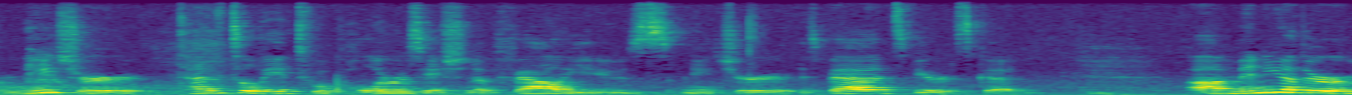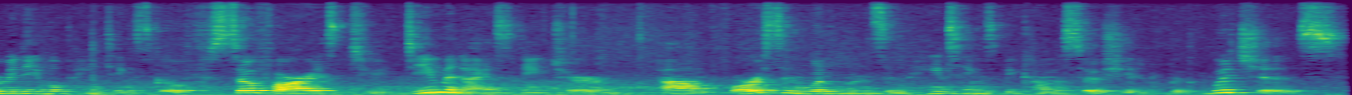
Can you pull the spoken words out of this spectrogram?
from nature tends to lead to a polarization of values. Nature is bad, spirit is good. Uh, many other medieval paintings go so far as to demonize nature. Um, forests and woodlands in paintings become associated with witches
